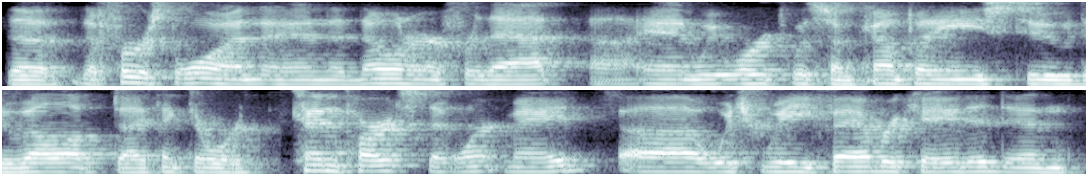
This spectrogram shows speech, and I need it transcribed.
the the first one and the donor for that. Uh, and we worked with some companies to develop. I think there were ten parts that weren't made, uh, which we fabricated, and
